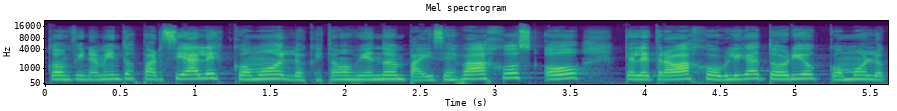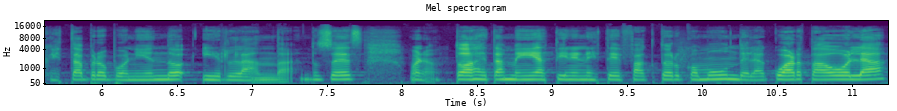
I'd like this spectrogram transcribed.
confinamientos parciales como los que estamos viendo en Países Bajos o teletrabajo obligatorio como lo que está proponiendo Irlanda. Entonces, bueno, todas estas medidas tienen este factor común de la cuarta ola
